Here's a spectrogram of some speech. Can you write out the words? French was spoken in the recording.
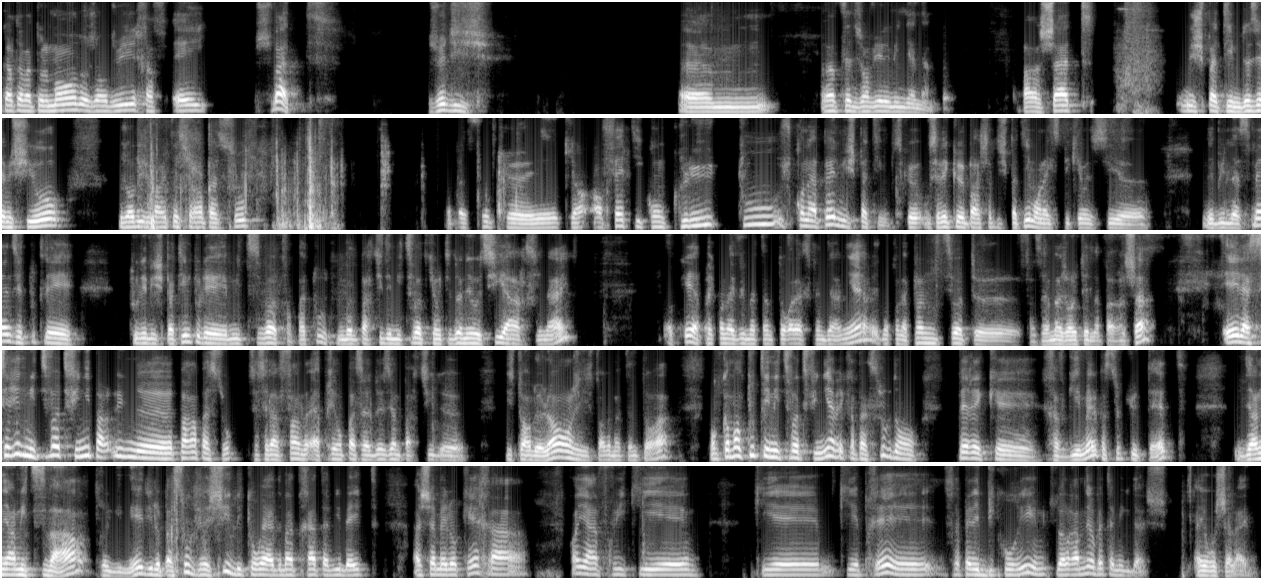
Quand va tout le monde, aujourd'hui, Ei Shvat, jeudi, euh, 27 janvier, le Minyanam. Parashat Mishpatim, deuxième shiur. Aujourd'hui, je vais m'arrêter sur un passouk. Un passouk euh, qui, en fait, il conclut tout ce qu'on appelle Mishpatim. Parce que vous savez que Parashat Mishpatim, on l'a expliqué aussi euh, au début de la semaine, c'est toutes les tous les mishpatim, tous les mitzvot, enfin pas toutes, une bonne partie des mitzvot qui ont été donnés aussi à Arsinaï. Ok, après qu'on a vu Matin de Torah la semaine dernière, et donc on a plein de mitzvot, euh, enfin c'est la majorité de la paracha. Et la série de mitzvot finit par, une, euh, par un passo. Ça, c'est la fin. Après, on passe à la deuxième partie de l'histoire de l'ange, l'histoire de Matin de Torah. Donc, comment toutes les mitzvot finissent avec un passo dans Perek Chav Gimel, passo tête, dernière mitzvah, entre guillemets, dit le passo Greshit, Bikore Admatrat Hashem Elokecha, il y a un fruit qui est, qui est, qui est prêt, ça s'appelle les bikurim, tu dois le ramener au Beth Amikdash, à Yerushalayim.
